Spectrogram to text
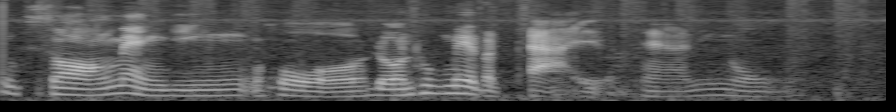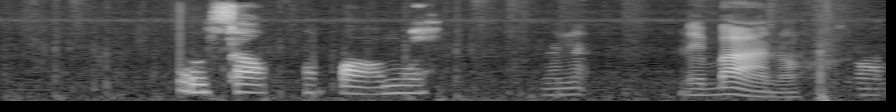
ลูกซองแม่งยิงโอ้โห โดนทุกเม็ดบัดจ่ายแหมนี่งงลูกซองปลอมนี่นั่นน่ะในบ้านเนาะซอง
